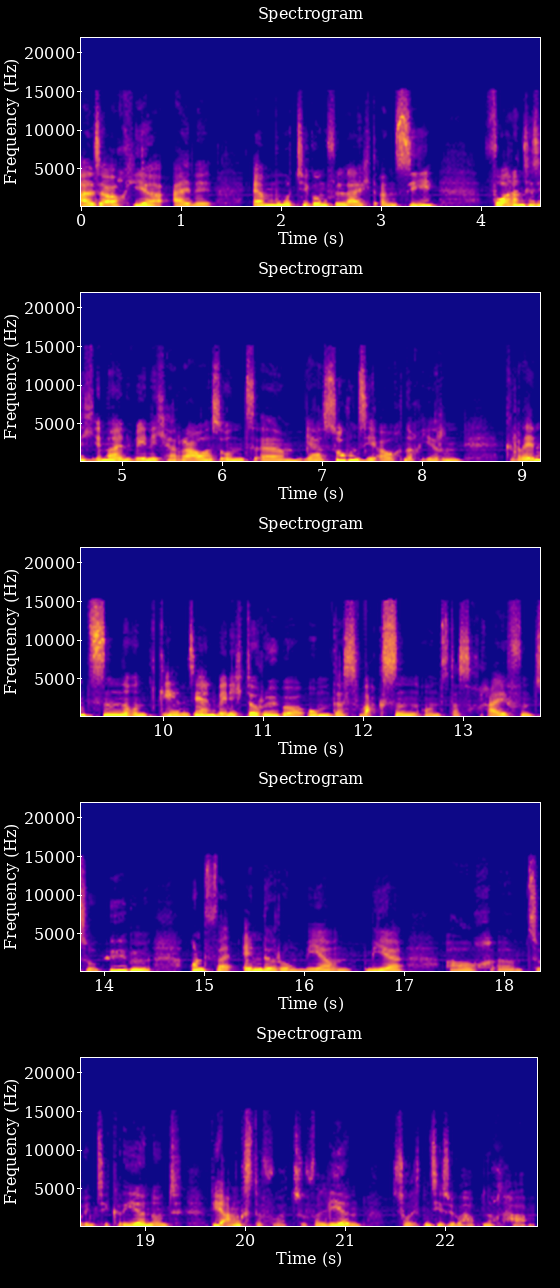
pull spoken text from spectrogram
also auch hier eine Ermutigung vielleicht an Sie. Fordern Sie sich immer ein wenig heraus und ähm, ja, suchen Sie auch nach Ihren Grenzen und gehen Sie ein wenig darüber, um das Wachsen und das Reifen zu üben und Veränderung mehr und mehr auch äh, zu integrieren und die Angst davor zu verlieren, sollten sie es überhaupt noch haben.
